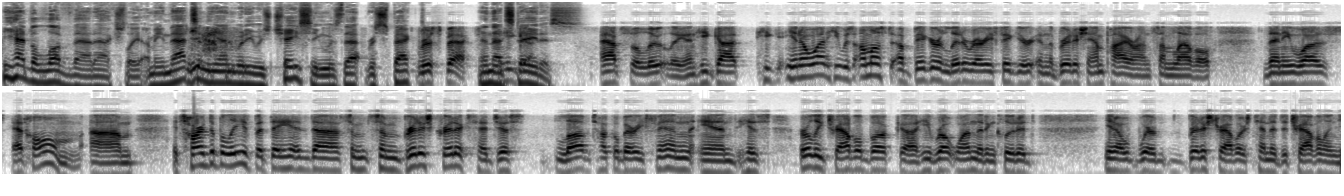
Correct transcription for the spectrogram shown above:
He had to love that, actually. I mean, that's yeah. in the end what he was chasing was that respect, respect, and that status. Got, absolutely, and he got he. You know what? He was almost a bigger literary figure in the British Empire on some level than he was at home. Um, it's hard to believe, but they had uh, some some British critics had just loved Huckleberry Finn and his early travel book. Uh, he wrote one that included, you know, where British travelers tended to travel in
